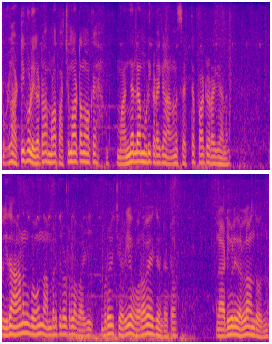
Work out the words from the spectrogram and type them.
ഫുൾ അടിപൊളി കേട്ടോ. നമ്മളെ പച്ചമാട്ടം നോക്കെ. മഞ്ഞെല്ലാം മൂടി കിടക്കുകയാണ്. അങ്ങനെ സെറ്റപ്പായിട്ട് കിടക്കുകയാണ്. അപ്പോൾ ഇതാണെന്ന് തോന്നുന്നു അമ്പലത്തിലോട്ടുള്ള വഴി. ഇവിടെ ഒരു ചെറിയ ഉറവയൊക്കെ ഉണ്ട് കേട്ടോ. നല്ല അടിപൊളി വെള്ളമാണെന്ന് തോന്നുന്നു.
